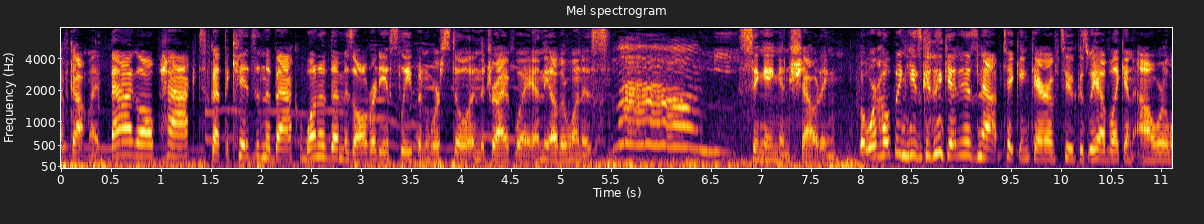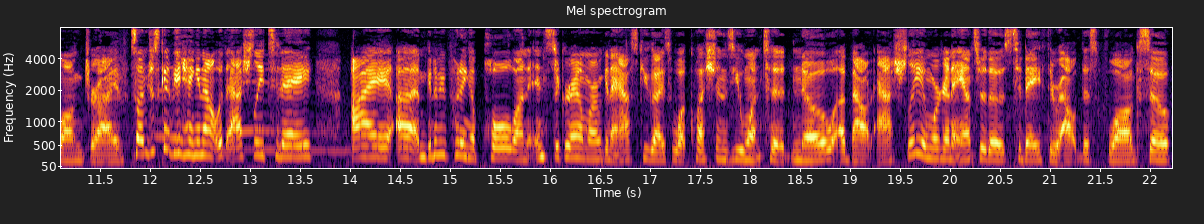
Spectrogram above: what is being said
I've got my bag all packed, got the kids in the back. One of them is already asleep and we're still in the driveway, and the other one is singing and shouting. But we're hoping he's gonna get his nap taken care of too because we have like an hour long drive. So I'm just gonna be hanging out with Ashley today. I uh, am gonna be putting a poll on Instagram where I'm gonna ask you guys what questions you want to know about Ashley and we're gonna answer those today throughout this vlog. So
